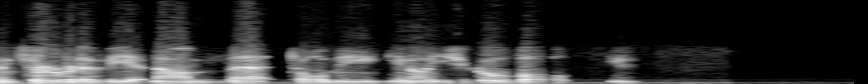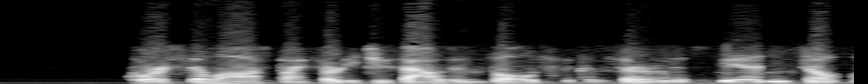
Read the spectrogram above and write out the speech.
conservative Vietnam vet told me, you know, you should go vote. You, of course, they lost by 32,000 votes. The conservatives did, and so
